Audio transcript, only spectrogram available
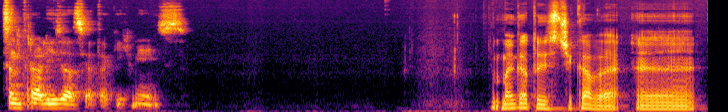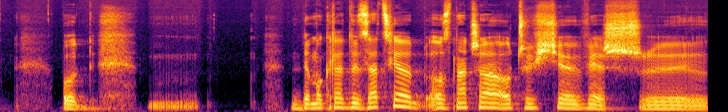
centralizacja takich miejsc. Mega to jest ciekawe, y, bo demokratyzacja oznacza oczywiście, wiesz, y,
